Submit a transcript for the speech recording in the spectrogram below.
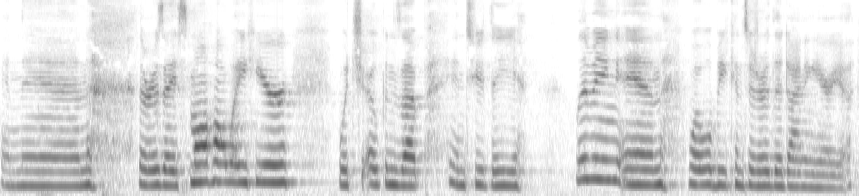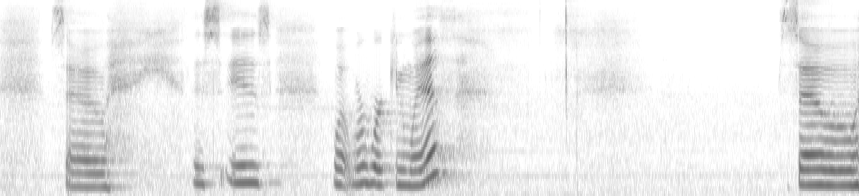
And then there is a small hallway here, which opens up into the living and what will be considered the dining area. So this is what we're working with. So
